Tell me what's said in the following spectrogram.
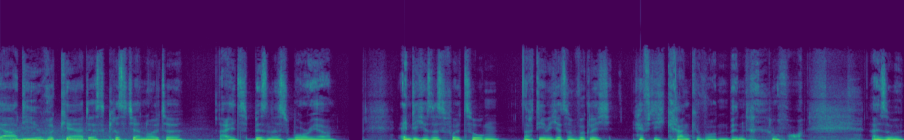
Ja, die Rückkehr des Christian Nolte als Business Warrior. Endlich ist es vollzogen, nachdem ich jetzt wirklich heftig krank geworden bin. also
